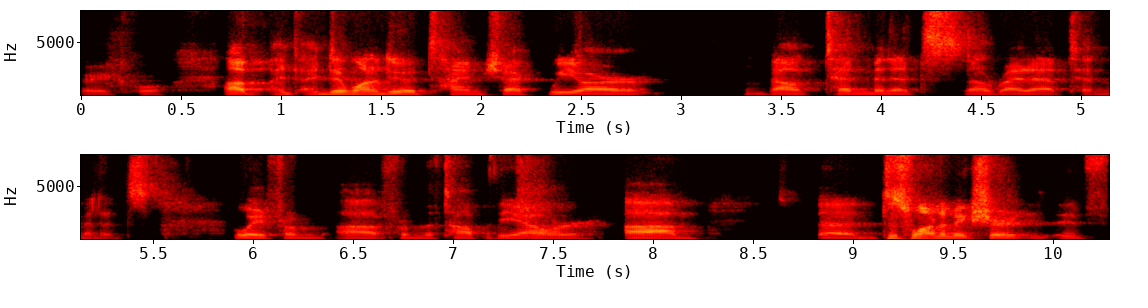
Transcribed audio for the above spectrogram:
Very cool. Um, I, I did want to do a time check. We are about 10 minutes, no, right at 10 minutes away from uh, from the top of the hour. Um, uh, just wanted to make sure if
